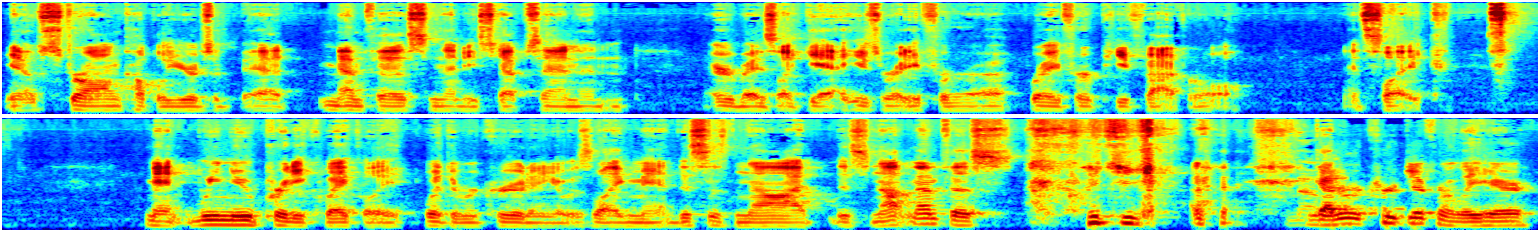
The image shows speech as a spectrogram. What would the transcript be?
You know, strong couple years at- at Memphis, and then he steps in, and everybody's like, yeah, he's ready for a ready for a P five role. It's like, man, we knew pretty quickly with the recruiting. It was like, man, this is not this is not Memphis. like you gotta, No. you gotta recruit differently here.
